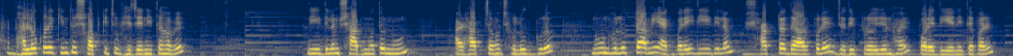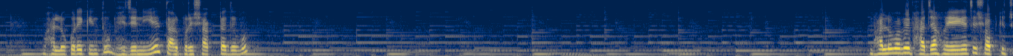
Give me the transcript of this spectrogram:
খুব ভালো করে কিন্তু সব কিছু ভেজে নিতে হবে। দিয়ে দিলাম স্বাদ মতো নুন আর হাফ চামচ হলুদ গুঁড়ো। নুন হলুদটা আমি একবারেই দিয়ে দিলাম। শাকটা দেওয়ার পরে যদি প্রয়োজন হয় পরে দিয়ে নিতে পারেন। ভালো করে কিন্তু ভেজে নিয়ে তারপরে শাকটা দেবো। ভালোভাবে ভাজা হয়ে গেছে সব কিছু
